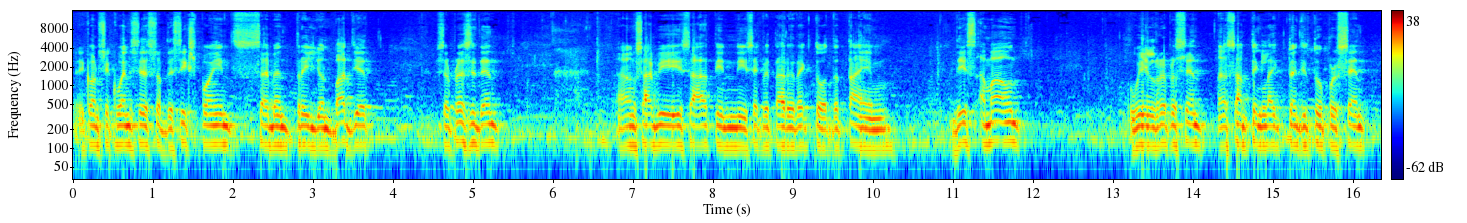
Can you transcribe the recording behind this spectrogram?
the consequences of the 6.7 trillion budget. Sir President, ang sabi sa atin ni Secretary Recto at the time, this amount will represent uh, something like 22%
